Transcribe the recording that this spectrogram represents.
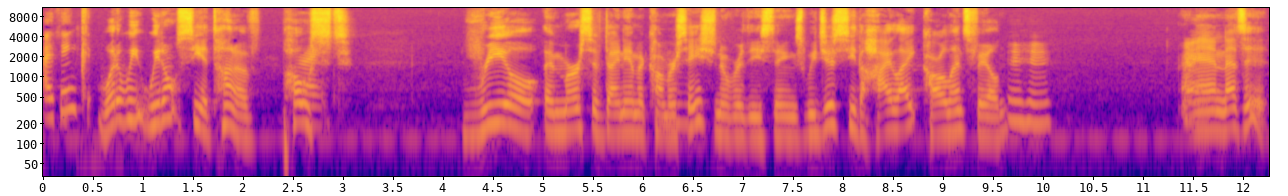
I think What do we? We don't see a ton of post. Real immersive dynamic Mm-hmm. conversation over these things. We just see the highlight. Carl Lentz failed, and that's it.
